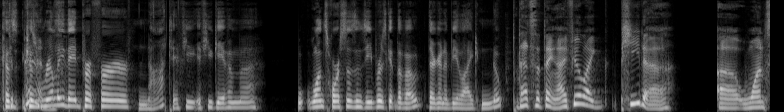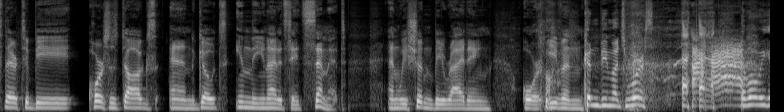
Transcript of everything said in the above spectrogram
Because really they'd prefer not. If you if you gave them a once horses and zebras get the vote, they're going to be like, nope. That's the thing. I feel like PETA uh, wants there to be horses, dogs, and goats in the United States Senate, and we shouldn't be riding or even. Couldn't be much worse. And what we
